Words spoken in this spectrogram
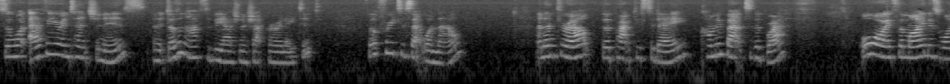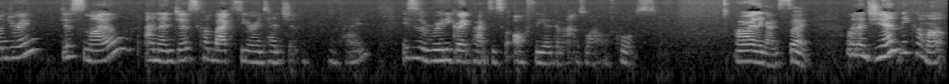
So whatever your intention is, and it doesn't have to be Ajna Chakra related, feel free to set one now. And then throughout the practice today, coming back to the breath, or if the mind is wandering, just smile and then just come back to your intention. Okay? This is a really great practice for off the yoga mat as well, of course. Alright then guys, so I'm gonna gently come up.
